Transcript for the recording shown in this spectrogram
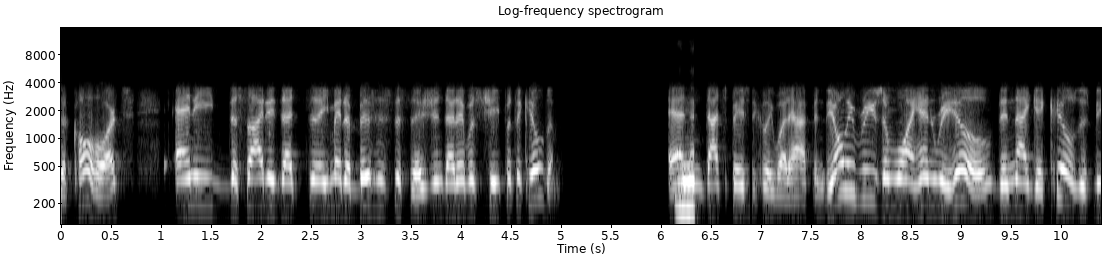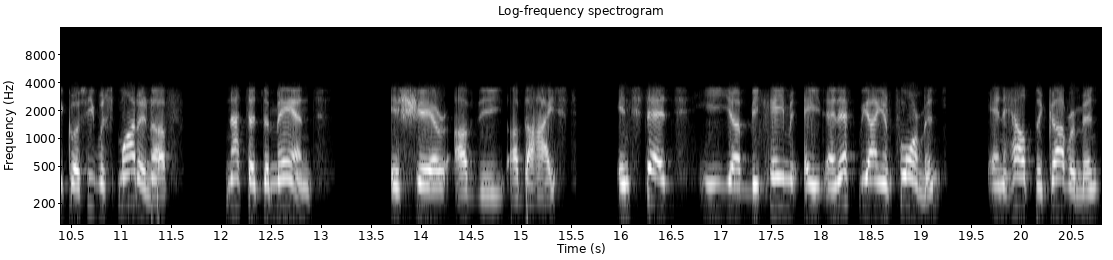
uh, cohorts, and he decided that uh, he made a business decision that it was cheaper to kill them. And mm-hmm. that's basically what happened. The only reason why Henry Hill did not get killed is because he was smart enough not to demand his share of the of the heist. Instead, he uh, became a, an FBI informant and helped the government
